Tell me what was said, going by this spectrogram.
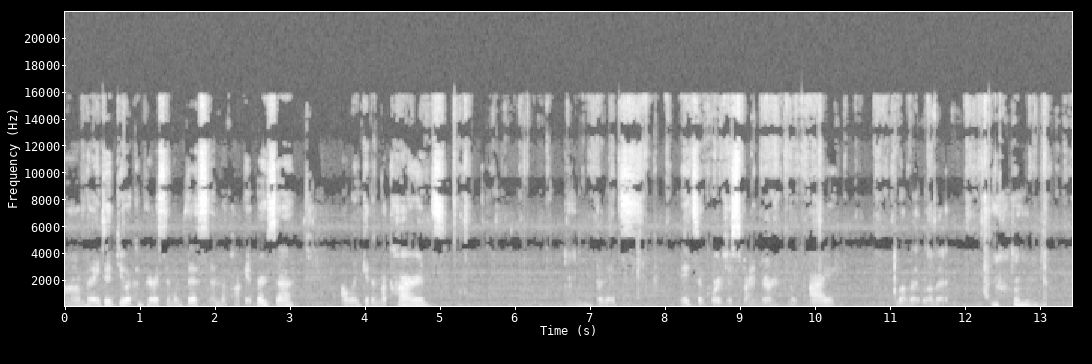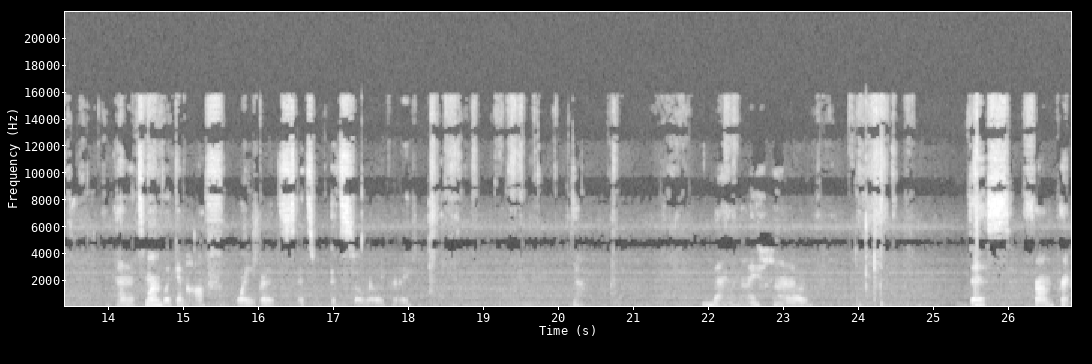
Um, but I did do a comparison of this and the Pocket Versa. I'll link it in the cards. Um, but it's it's a gorgeous binder. Like, I love it, love it. and it's more of like an off-white, but it's, it's, it's still really pretty. Yeah. Then I have this from Print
